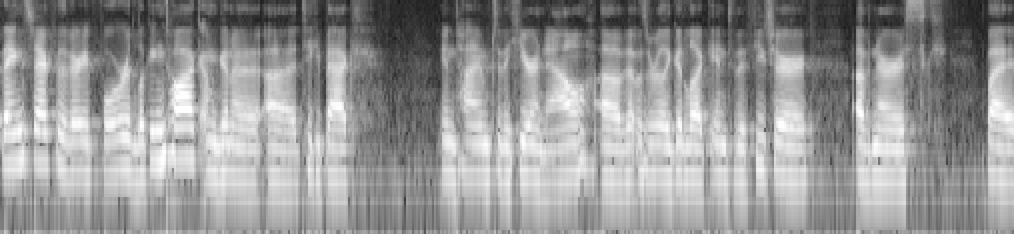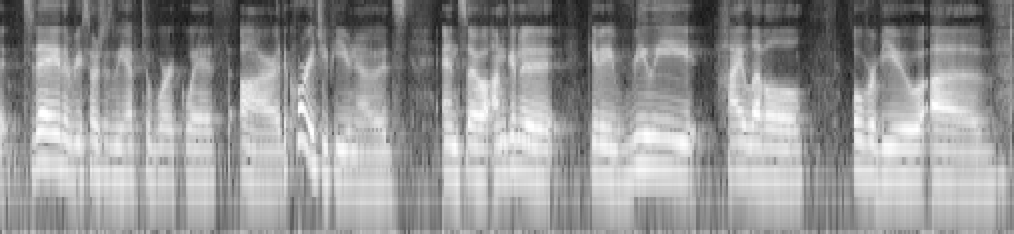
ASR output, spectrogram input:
thanks, Jack, for the very forward-looking talk. I'm going to uh, take you back in time to the here and now. Uh, that was a really good look into the future of NERSC. But today, the resources we have to work with are the Cori GPU nodes. And so I'm going to give a really high-level overview of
